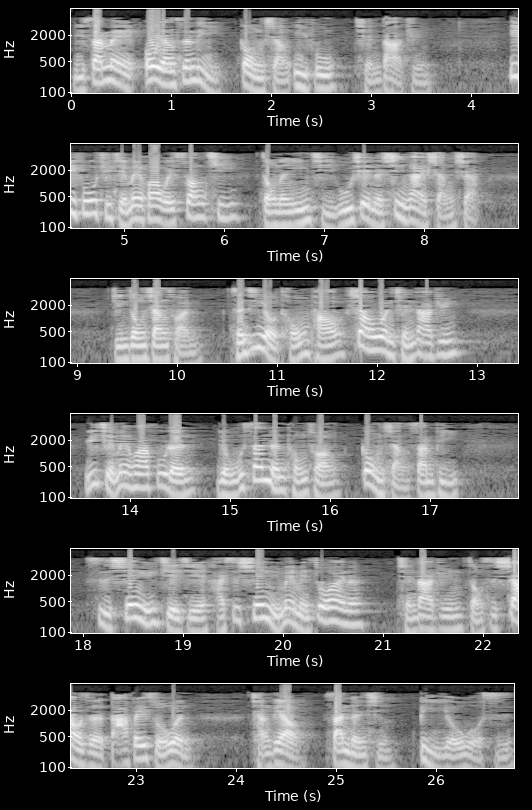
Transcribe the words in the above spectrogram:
与三妹欧阳生丽共享一夫钱大军。一夫娶姐妹花为双妻，总能引起无限的性爱想想。军中相传，曾经有同袍笑问钱大军，与姐妹花夫人有无三人同床，共享三批，是先与姐姐还是先与妹妹做爱呢？钱大军总是笑着答非所问，强调三人行。必有我师。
